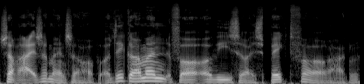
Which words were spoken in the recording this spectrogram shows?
så rejser man sig op. Og det gør man for at vise respekt for retten.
